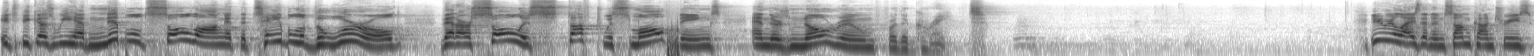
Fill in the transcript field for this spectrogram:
It's because we have nibbled so long at the table of the world that our soul is stuffed with small things and there's no room for the great. Do you realize that in some countries,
